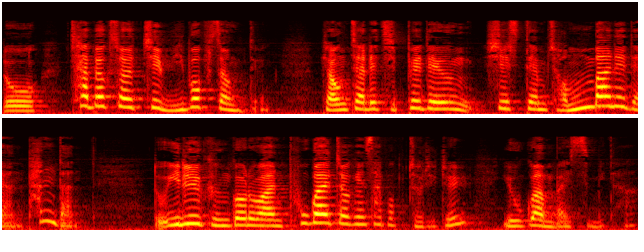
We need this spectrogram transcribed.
또 차벽 설치 위법성 등 경찰의 집회 대응 시스템 전반에 대한 판단, 또 이를 근거로 한 포괄적인 사법 처리를 요구한 바 있습니다.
